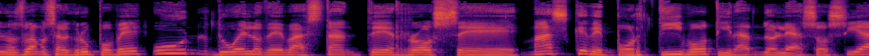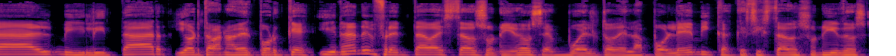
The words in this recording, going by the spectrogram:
Nos vamos al grupo B, un duelo de bastante roce, más que deportivo, tirándole a social, militar, y ahorita van a ver por qué. Irán enfrentaba a Estados Unidos envuelto de la polémica que si Estados Unidos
